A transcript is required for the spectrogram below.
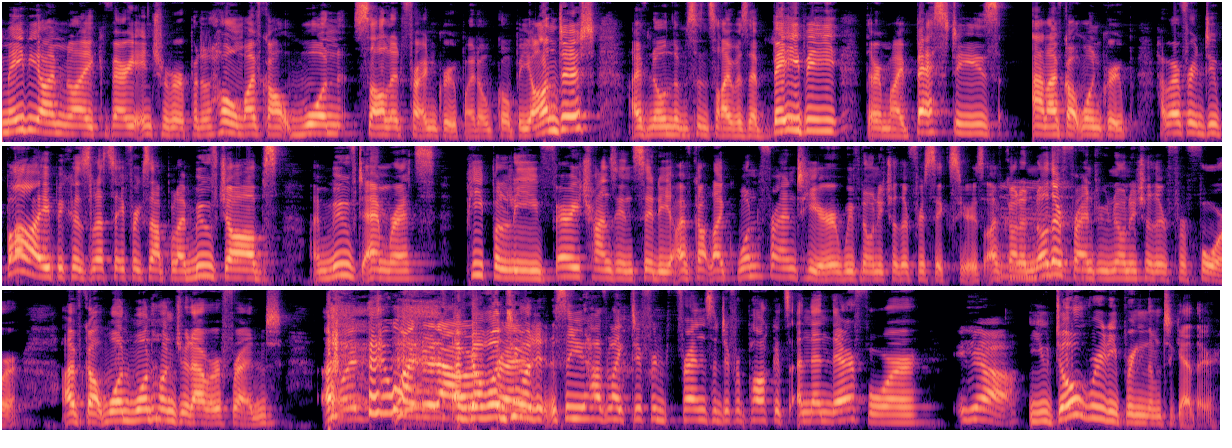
maybe I'm like very introvert, but at home I've got one solid friend group. I don't go beyond it. I've known them since I was a baby. They're my besties. And I've got one group. However, in Dubai, because let's say, for example, I moved jobs, I moved Emirates, people leave, very transient city. I've got like one friend here, we've known each other for six years. I've got another friend, we've known each other for four. I've got one 100 hour friend. one 200 hour I've got one friend. 200. So you have like different friends in different pockets, and then therefore yeah you don't really bring them together.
